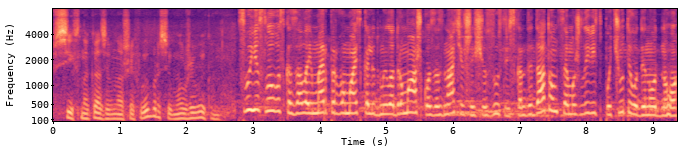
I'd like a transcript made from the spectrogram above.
всіх наказів наших виборців ми вже виконали. Своє слово сказала і мер Первомайська Людмила Дромашко, зазначивши, що зустріч з кандидатом – це можливість почути один одного.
